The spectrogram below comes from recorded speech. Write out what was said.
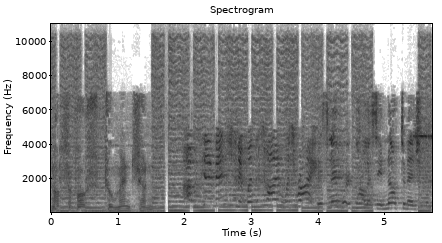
Not supposed to mention. I was going to mention it when the time was right. It's network policy not to mention it.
